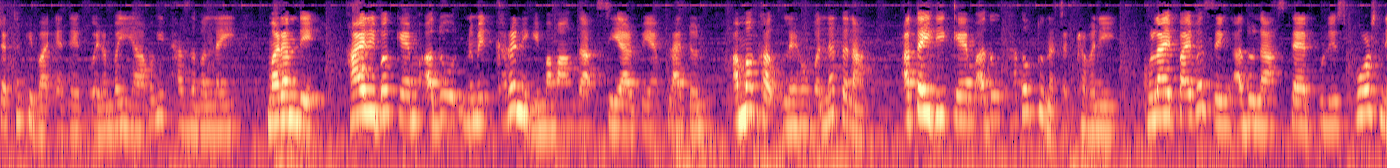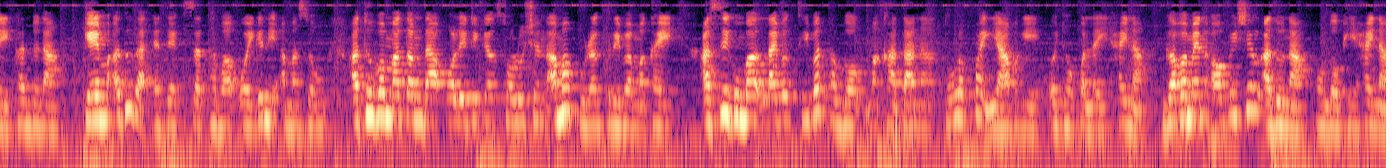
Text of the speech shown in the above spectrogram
चथकिबा एटेक ओइरंबा याबगी थाजबल लै मरमदे हाइरिबा कैम अदो नुमित खरनिगी ममांगदा सीआरपीएफ प्लाटून अमखक नतना ꯅꯠꯇꯅ ꯑꯇꯩꯗꯤ ꯀꯦꯝ ꯑꯗꯨ ꯊꯥꯗꯣꯛꯇꯨꯅ ꯆꯠꯈ꯭ꯔꯕꯅꯤ ꯈꯨꯠꯂꯥꯏ ꯄꯥꯏꯕꯁꯤꯡ ꯑꯗꯨꯅ ꯁ꯭ꯇꯦꯠ ꯄꯨꯂꯤꯁ ꯐꯣꯔꯁꯅꯤ ꯈꯟꯗꯨꯅ ꯀꯦꯝ ꯑꯗꯨꯗ ꯑꯦꯇꯦꯛ ꯆꯠꯊꯕ ꯑꯣꯏꯒꯅꯤ ꯑꯃꯁꯨꯡ ꯑꯊꯨꯕ ꯃꯇꯝꯗ ꯄꯣꯂꯤꯇꯤꯀꯦꯜ ꯁꯣꯂꯨꯁꯟ ꯑꯃ ꯄꯨꯔꯛꯇ꯭ꯔꯤꯕ ꯃꯈꯩ ꯑꯁꯤꯒꯨꯝꯕ ꯂꯥꯏꯕꯛ ꯊꯤꯕ ꯊꯧꯗꯣꯛ ꯃꯈꯥ ꯇꯥꯅ ꯊꯣꯛꯂꯛꯄ ꯌꯥꯕꯒꯤ ꯑꯣꯏꯊꯣꯛꯄ ꯂꯩ ꯍꯥꯏꯅ ꯒꯚꯔꯟꯃꯦꯟꯠ ꯑꯣꯐꯤꯁꯤꯌꯦꯜ ꯑꯗꯨꯅ ꯐꯣꯡꯗꯣꯛꯈꯤ ꯍꯥꯏꯅ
